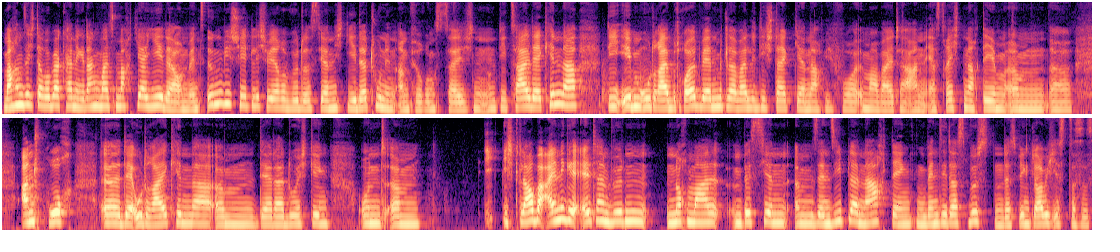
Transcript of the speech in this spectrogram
machen sich darüber keine Gedanken, weil es macht ja jeder. Und wenn es irgendwie schädlich wäre, würde es ja nicht jeder tun, in Anführungszeichen. Und die Zahl der Kinder, die eben U3 betreut werden, mittlerweile, die steigt ja nach wie vor immer weiter an. Erst recht nach dem ähm, äh, Anspruch äh, der U3-Kinder, ähm, der da durchging. Und ähm, ich glaube, einige Eltern würden noch mal ein bisschen ähm, sensibler nachdenken, wenn sie das wüssten. Deswegen glaube ich, ist, dass, es,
